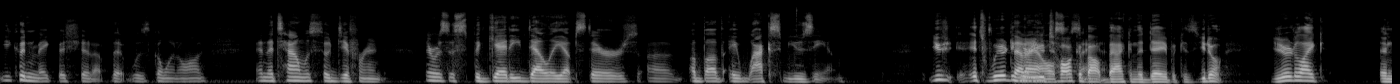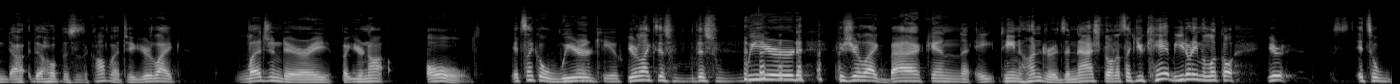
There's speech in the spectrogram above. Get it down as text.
you couldn't make this shit up that was going on, and the town was so different. There was a spaghetti deli upstairs uh, above a wax museum. You, it's weird to That hear I you talk about it. back in the day because you don't. You're like, and I I hope this is a compliment to you. You're like legendary, but you're not old. It's like a weird. Thank you. You're like this this weird because you're like back in the 1800s in Nashville, and it's like you can't. be You don't even look. old. You're. It's a.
